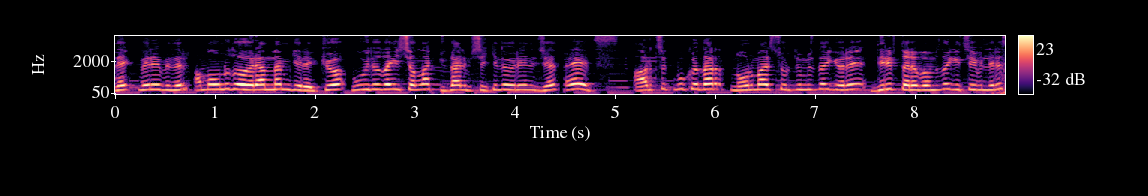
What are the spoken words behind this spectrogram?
zevk verebilir. Ama onu da öğrenmem gerekiyor. Bu videoda inşallah güzel bir şekilde öğreneceğiz. Evet artık bu kadar normal sürdüğümüzde göre drift arabamıza geçebiliriz.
